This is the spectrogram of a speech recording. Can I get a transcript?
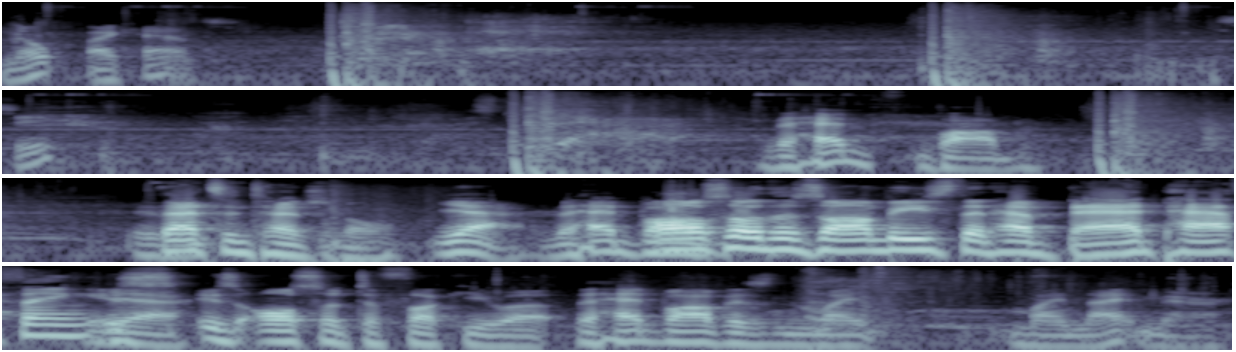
Nope, I can't. You see? The head bob. That's intentional. yeah. The head bob. Also, the zombies that have bad pathing is, Yeah. is also to fuck you up. the head bob is my my nightmare.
